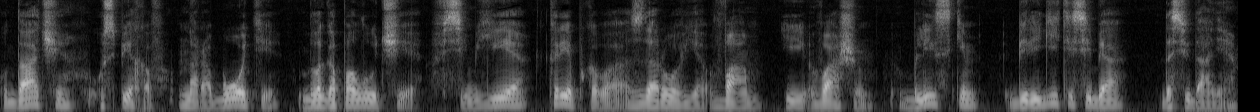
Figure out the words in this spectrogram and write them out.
удачи, успехов на работе, благополучия в семье, крепкого здоровья вам и вашим близким. Берегите себя. До свидания.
